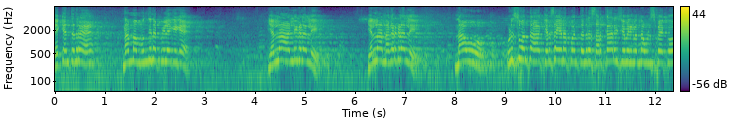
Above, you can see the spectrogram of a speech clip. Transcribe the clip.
ಏಕೆಂತಂದರೆ ನಮ್ಮ ಮುಂದಿನ ಪೀಳಿಗೆಗೆ ಎಲ್ಲ ಹಳ್ಳಿಗಳಲ್ಲಿ, ಎಲ್ಲ ನಗರಗಳಲ್ಲಿ ನಾವು ಉಳಿಸುವಂತಹ ಕೆಲಸ ಏನಪ್ಪ ಅಂತಂದರೆ ಸರ್ಕಾರಿ ಜಮೀನುಗಳನ್ನು ಉಳಿಸ್ಬೇಕು.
